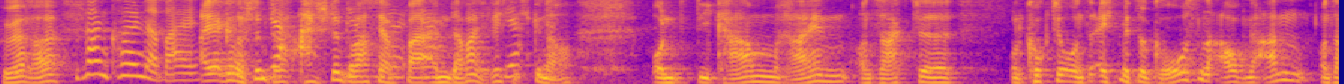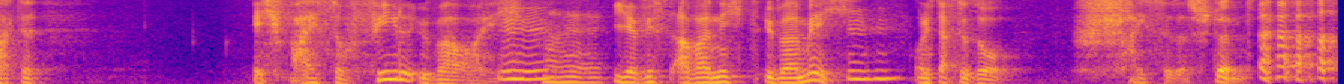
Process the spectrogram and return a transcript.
Hörer. Ich war in Köln dabei. Ah ja, genau, stimmt. Du, ah, stimmt, du warst ja, bei einem dabei, richtig, genau. Und die kamen rein und sagte und guckte uns echt mit so großen Augen an und sagte, ich weiß so viel über euch. Mhm. Ihr wisst aber nichts über mich. Und ich dachte so, Scheiße, das stimmt.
